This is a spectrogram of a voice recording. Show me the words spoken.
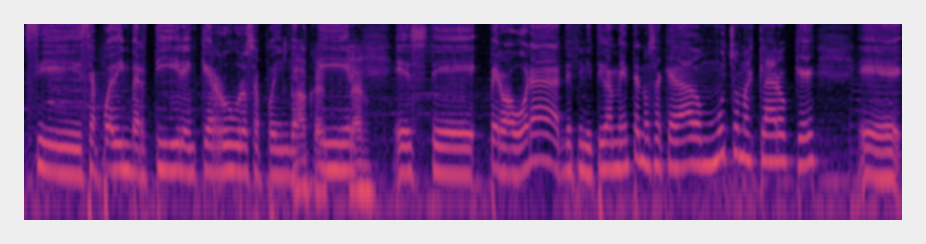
si se puede invertir, en qué rubro se puede Ah, invertir, claro. este, pero ahora definitivamente nos ha quedado mucho más claro que eh,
